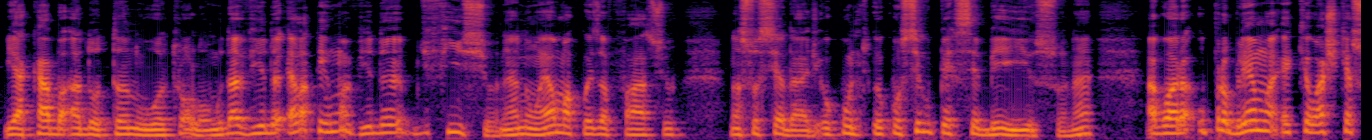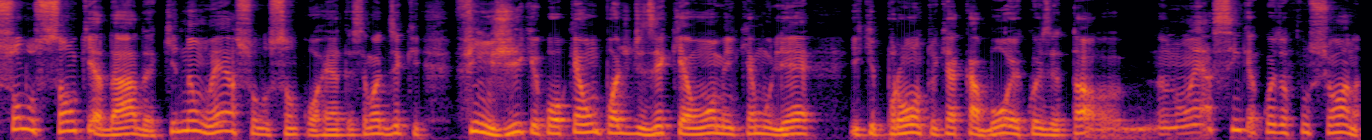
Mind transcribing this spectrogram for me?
e acaba adotando o outro ao longo da vida, ela tem uma vida difícil, né? não é uma coisa fácil na sociedade. Eu, eu consigo perceber isso. Né? Agora, o problema é que eu acho que a solução que é dada, que não é a solução correta, esse negócio dizer que fingir que qualquer um pode dizer que é homem, que é mulher, e que pronto, que acabou e coisa e tal, não é assim que a coisa funciona.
